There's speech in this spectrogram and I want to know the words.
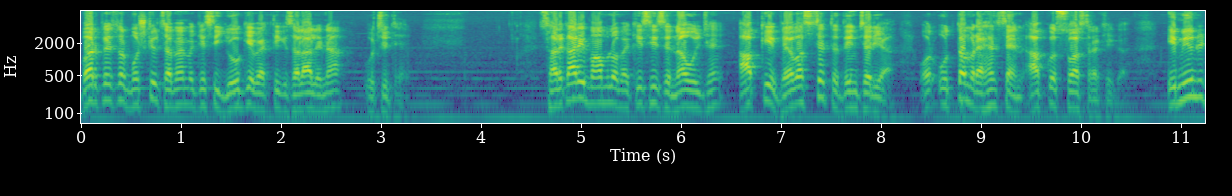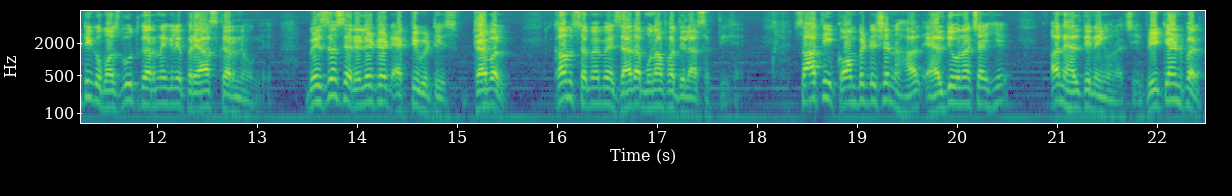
बर्फेस पर मुश्किल समय में किसी योग्य व्यक्ति की सलाह लेना उचित है। सरकारी मामलों में किसी से न उलझें। आपकी व्यवस्थित दिनचर्या और उत्तम रहन सहन आपको स्वस्थ रखेगा। इम्यूनिटी को मज़बूत करने के लिए प्रयास करने होंगे। बिज़नेस से रिलेटेड एक्टिविटीज़ ट्रेवल कम समय में ज़्यादा मुनाफा दिला सकती है। साथ ही कंपटीशन हेल्दी होना चाहिए अनहेल्दी नहीं होना चाहिए। वीकेंड पर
